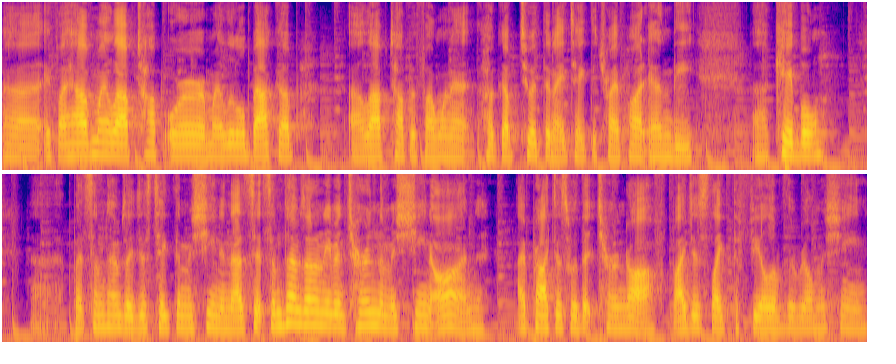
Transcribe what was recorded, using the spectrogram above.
Uh, if I have my laptop or my little backup uh, laptop, if I want to hook up to it, then I take the tripod and the uh, cable. Uh, but sometimes I just take the machine and that's it. Sometimes I don't even turn the machine on. I practice with it turned off. I just like the feel of the real machine.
